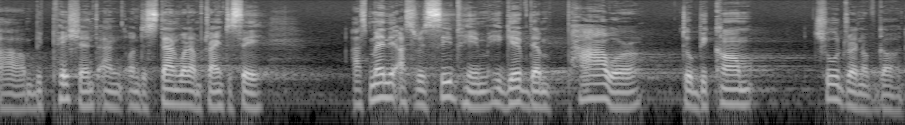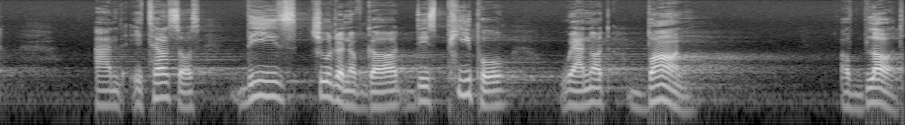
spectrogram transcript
um, be patient and understand what I'm trying to say. As many as received him, he gave them power to become children of God. And it tells us these children of God, these people, were not born of blood.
